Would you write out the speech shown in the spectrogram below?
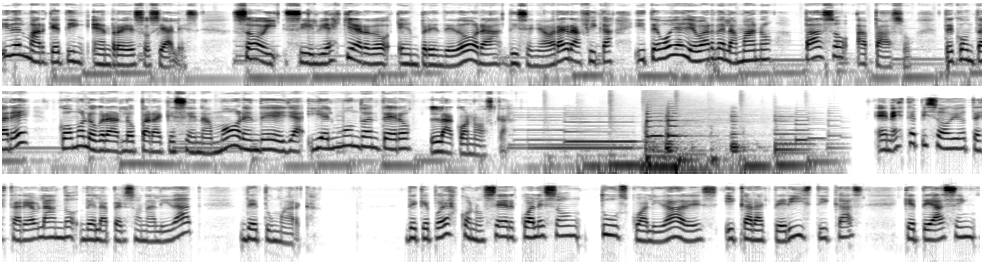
y del marketing en redes sociales. Soy Silvia Izquierdo, emprendedora, diseñadora gráfica y te voy a llevar de la mano paso a paso. Te contaré cómo lograrlo para que se enamoren de ella y el mundo entero la conozca. En este episodio te estaré hablando de la personalidad de tu marca, de que puedas conocer cuáles son tus cualidades y características que te hacen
